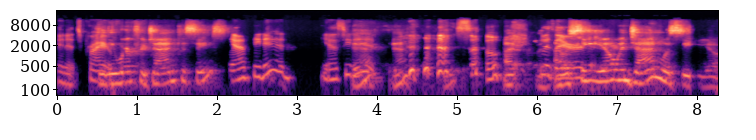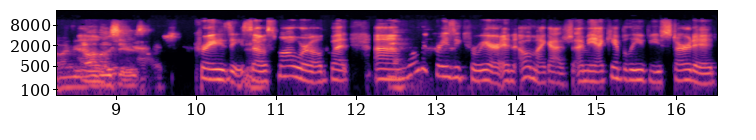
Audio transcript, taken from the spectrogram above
in its prior. Did he work for John Cassis? Yes, he did. Yes, he did. Yeah. yeah. so I, was, I was CEO when John was CEO. I mean, oh, all those years. Gosh crazy yeah. so small world but um yeah. what a crazy career and oh my gosh i mean i can't believe you started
